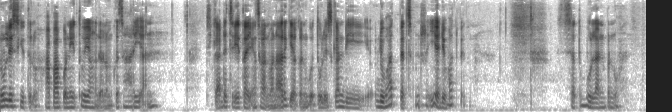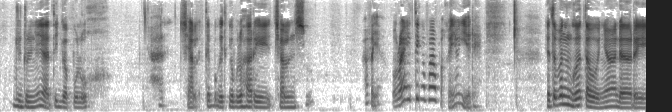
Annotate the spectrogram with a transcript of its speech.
nulis gitu loh, apa pun itu yang dalam keseharian jika ada cerita yang sangat menarik ya akan gue tuliskan di di Wattpad sebenarnya. Iya di Wattpad. Satu bulan penuh. Judulnya ya 30 hari challenge 30 hari challenge. Apa ya? Writing apa apa kayaknya iya deh. Itu pun gue taunya dari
